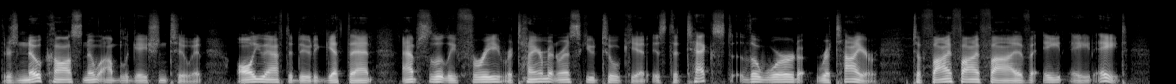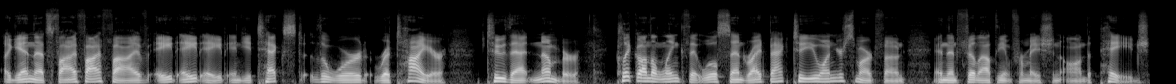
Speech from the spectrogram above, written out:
There's no cost, no obligation to it. All you have to do to get that absolutely free retirement rescue toolkit is to text the word retire to 555 888. Again, that's 555 888, and you text the word retire to that number. Click on the link that we'll send right back to you on your smartphone and then fill out the information on the page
